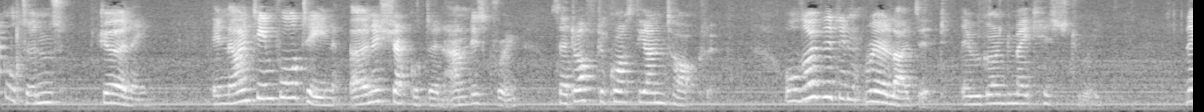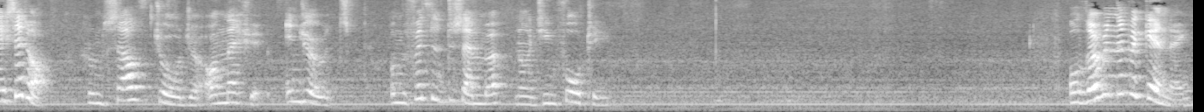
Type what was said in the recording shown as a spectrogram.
Shackleton's journey. In 1914, Ernest Shackleton and his crew set off to cross the Antarctic. Although they didn't realise it, they were going to make history. They set off from South Georgia on their ship Endurance on the 5th of December 1914. Although in the beginning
